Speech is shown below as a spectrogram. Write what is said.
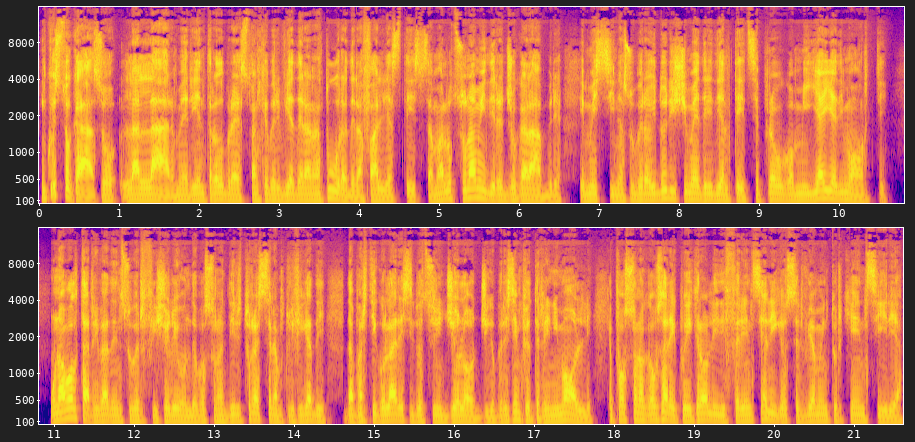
in questo caso l'allarme è rientrato presto anche per via della natura della faglia stessa, ma lo tsunami di Reggio Calabria e Messina superò i 12 metri di altezza e provocò migliaia di morti. Una volta arrivate in superficie, le onde possono addirittura essere amplificate da particolari situazioni geologiche, per esempio terreni molli, che possono causare quei crolli differenziali che osserviamo in Turchia e in Siria,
